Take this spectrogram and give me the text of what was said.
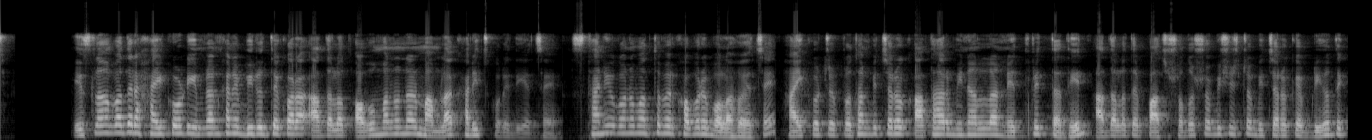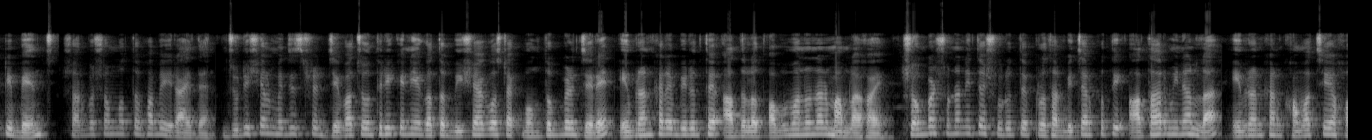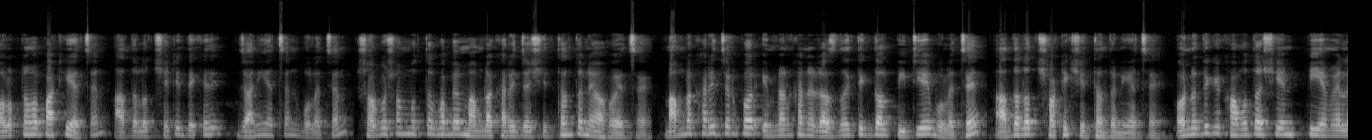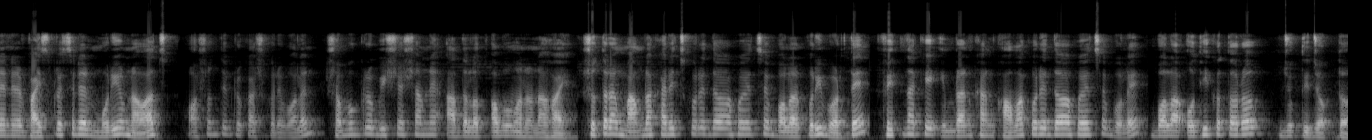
ইসলামাবাদের হাইকোর্ট ইমরান খানের বিরুদ্ধে করা আদালত অবমাননার মামলা খারিজ করে দিয়েছে। স্থানীয় গণমাধ্যমের খবরে বলা হয়েছে, হাইকোর্টের প্রধান বিচারক আতাহার মিনাল্লাহ নেতৃত্বাধীন আদালতের পাঁচ সদস্য বিশিষ্ট বিচারকের বৃহৎ একটি বেঞ্চ সর্বসম্মতভাবে এই রায় দেন। জুডিশিয়াল ম্যাজিস্ট্রেট জেবা চৌধুরীকে নিয়ে গত বিশে আগস্ট এক মন্তব্যের জেরে ইমরান খানের বিরুদ্ধে আদালত অবমাননার মামলা হয়। সোমবার শুনানিতে শুরুতে প্রধান বিচারপতি আতাহার মিনাল্লাহ ইমরান খান ক্ষমা চেয়ে হলফনামা পাঠিয়েছেন। আদালত সেটি দেখে জানিয়েছেন বলেছেন সর্বসম্মতভাবে মামলা খারিজের সিদ্ধান্ত নেওয়া হয়েছে। মামলা খারিজের পর ইমরান খানের রাজনৈতিক দল পিটিআই বলেছে, আদালত সঠিক সিদ্ধান্ত নিয়েছে। অন্যদিকে ক্ষমতাসীন পিএমএলএন এর ভাইস প্রেসিডেন্ট মরিয়ম নওয়াজ অসন্তি প্রকাশ করে বলেন, সমগ্র বিশ্বের সামনে আদালত অবমাননা হয়। সুতরাং মামলা খারিজ করে দেওয়া হয়েছে বলার পরিবর্তে ফিতনাকে ইমরান খান ক্ষমা করে দেওয়া হয়েছে বলে বলা অধিকতর যুক্তিযুক্ত।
